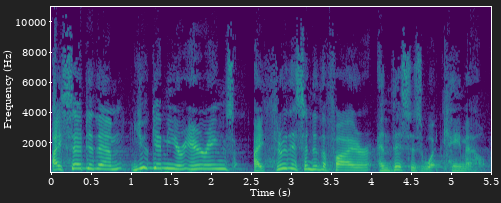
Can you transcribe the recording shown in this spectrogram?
I said to them, You give me your earrings. I threw this into the fire, and this is what came out.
